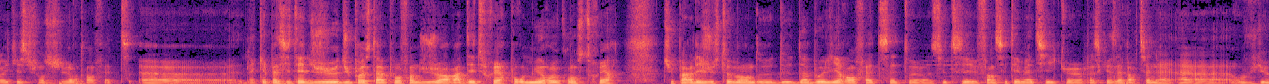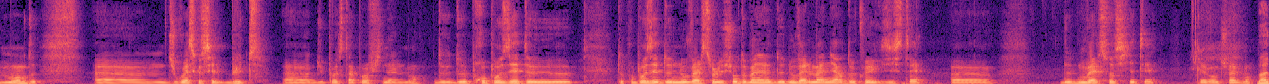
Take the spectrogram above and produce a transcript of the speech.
la question suivante, en fait. Euh, la capacité du, post-apo, enfin du genre, à détruire pour mieux reconstruire. Tu parlais justement de d'abolir en fait euh, cette- ces, enfin, ces thématiques parce qu'elles appartiennent au vieux monde. Euh, du coup, est-ce que c'est le but euh, du post-apo finalement, de, proposer de proposer de nouvelles solutions, de nouvelles manières de coexister, euh, de nouvelles sociétés? Éventuellement. Bah,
